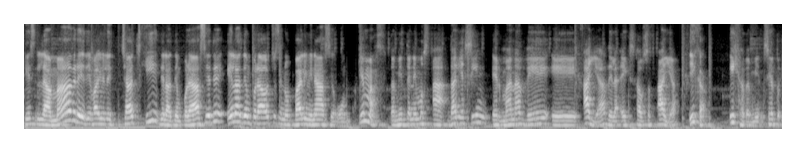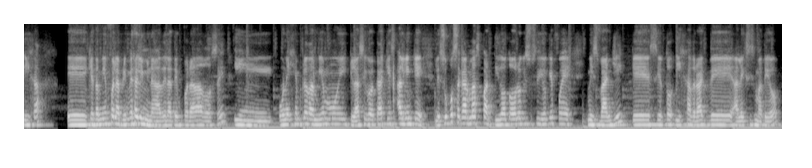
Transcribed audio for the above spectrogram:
que es la madre de Violet Chachki de la temporada 7, en la temporada 8 se nos va a eliminar a segunda. ¿Quién más? También tenemos a Dalia Sin, hermana de eh, Aya, de la ex House of Aya. Hija. hija también, ¿cierto? Hija, eh, que también fue la primera eliminada de la temporada 12. Y un ejemplo también muy clásico acá, que es alguien que le supo sacar más partido a todo lo que sucedió, que fue Miss Bungie, que es, ¿cierto? Hija drag de Alexis Mateo,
